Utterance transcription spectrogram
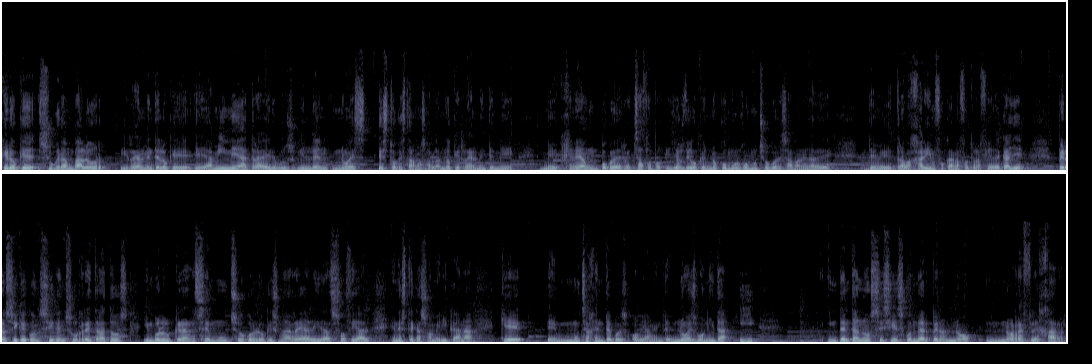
Creo que su gran valor y realmente lo que eh, a mí me atrae de Bruce Gilden no es esto que estábamos hablando, que realmente me, genera un poco de rechazo porque ya os digo que no comulgo mucho con esa manera de, trabajar y enfocar la fotografía de calle, pero sí que consiguen sus retratos involucrarse mucho con lo que es una realidad social, en este caso americana, que eh, mucha gente pues obviamente no es bonita y intenta no sé si esconder, pero no, no reflejar,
